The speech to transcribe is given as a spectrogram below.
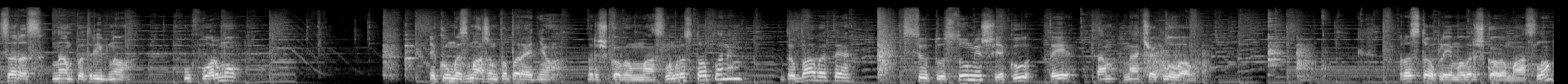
Зараз нам потрібно у форму яку ми змажемо попередньо вершковим маслом розтопленим, додати всю ту суміш, яку ти там начаклував. Розтоплюємо вершкове масло.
